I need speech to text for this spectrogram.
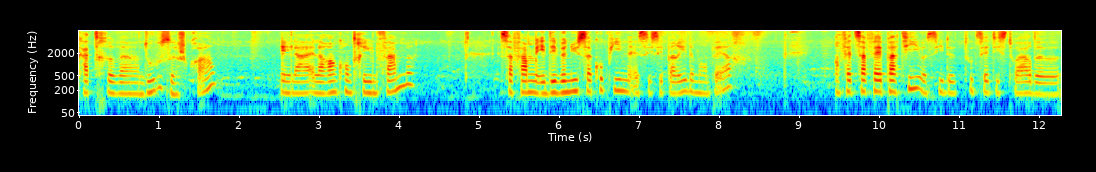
92, euh, je crois. Et là, elle a rencontré une femme. Sa femme est devenue sa copine. Elle s'est séparée de mon père. En fait, ça fait partie aussi de toute cette histoire de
